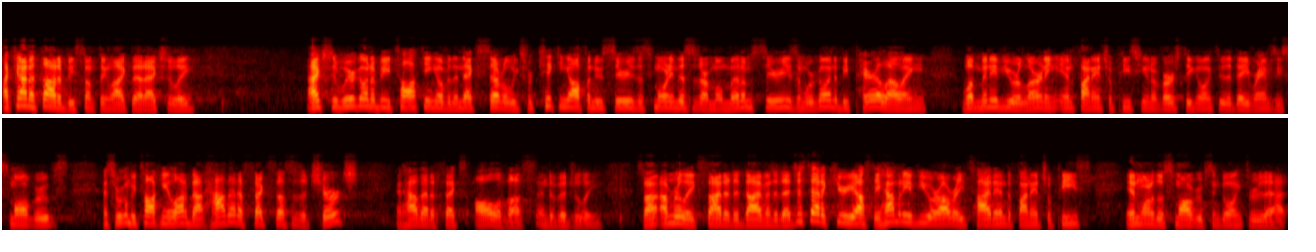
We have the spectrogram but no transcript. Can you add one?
I kind of thought it'd be something like that, actually. Actually, we're going to be talking over the next several weeks. We're kicking off a new series this morning. This is our Momentum series, and we're going to be paralleling what many of you are learning in Financial Peace University going through the Dave Ramsey small groups. And so we're going to be talking a lot about how that affects us as a church and how that affects all of us individually. So I'm really excited to dive into that. Just out of curiosity, how many of you are already tied into Financial Peace in one of those small groups and going through that?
